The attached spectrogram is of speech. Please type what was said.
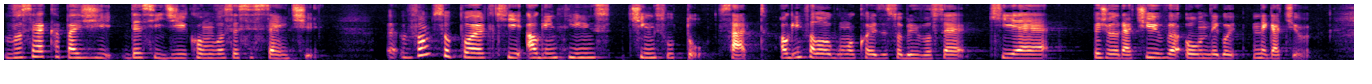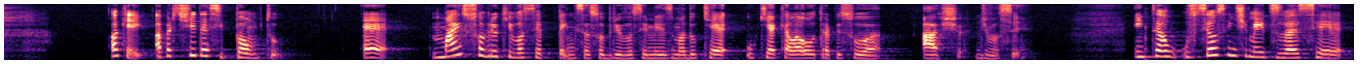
Você é capaz de decidir como você se sente. Vamos supor que alguém te insultou, certo? Alguém falou alguma coisa sobre você que é pejorativa ou negativa. Ok, a partir desse ponto, é mais sobre o que você pensa sobre você mesma do que o que aquela outra pessoa acha de você. Então, os seus sentimentos vai ser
